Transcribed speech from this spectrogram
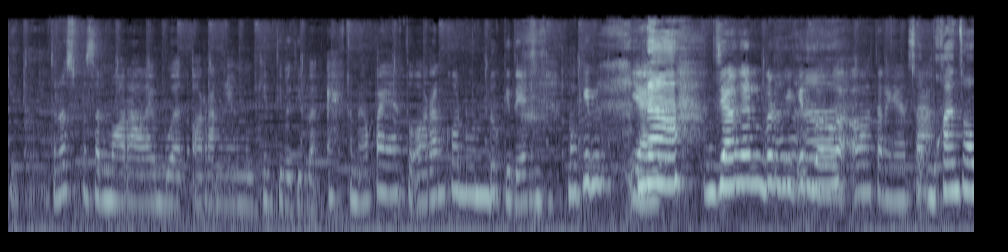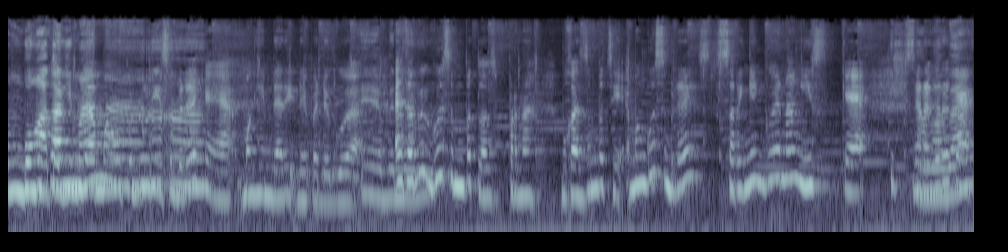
gitu. Terus pesan moralnya buat orang yang mungkin tiba-tiba eh kenapa ya tuh orang kok nunduk? gitu ya. Mungkin ya nah. jangan berpikir bahwa oh ternyata bukan sombong atau bukan gimana. nggak mau peduli. Sebenarnya kayak menghindari daripada gue Iya, eh tapi gue sempet loh pernah bukan sempet sih emang gue sebenarnya seringnya gue nangis. Kayak gara-gara kayak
